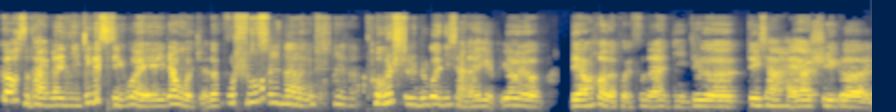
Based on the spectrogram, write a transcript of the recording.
告诉他们，你这个行为让我觉得不舒服。是的，是的，同时，如果你想要有又有良好的回复呢？你这个对象还要是一个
